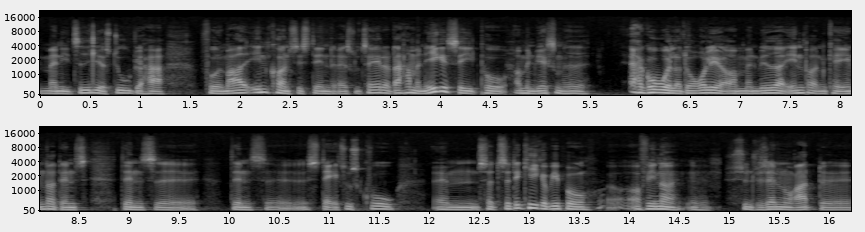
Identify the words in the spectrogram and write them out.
man i tidligere studier har fået meget inkonsistente resultater. Der har man ikke set på, om en virksomhed er god eller dårlig, og om man ved at ændre den, kan ændre dens, dens, øh, dens øh, status quo. Øhm, så, så det kigger vi på og finder, øh, synes vi selv, nogle ret øh,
